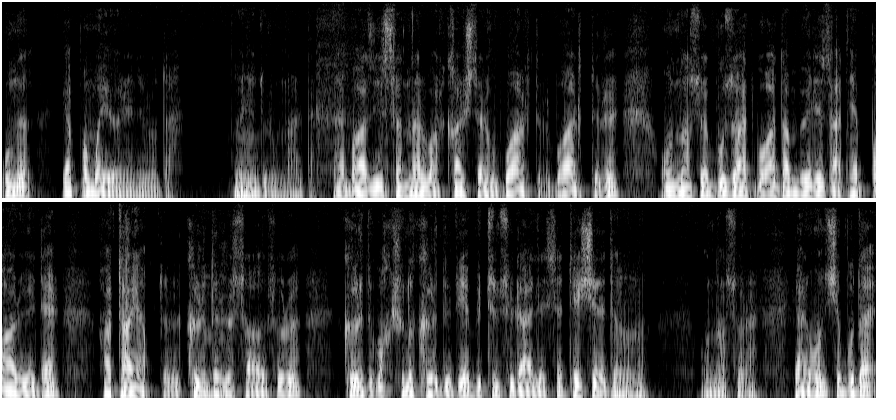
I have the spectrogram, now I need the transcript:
onu yapmamayı öğrenir o da. Böyle durumlarda. Yani bazı insanlar var karşı tarafı bağırtırır, bağırtırır. Ondan sonra bu zat bu adam böyle zaten hep bağırıyor der. Hata yaptırır, kırdırır sağa soru. Kırdı bak şunu kırdı diye bütün sülalesine teşhir eder onu. Ondan sonra. Yani onun için bu da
